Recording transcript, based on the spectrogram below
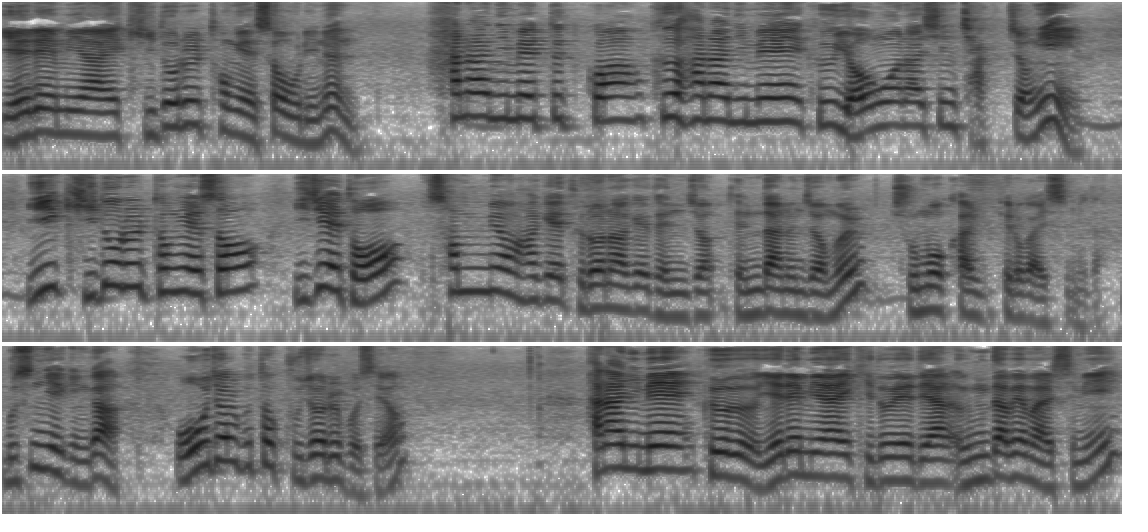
예레미야의 기도를 통해서 우리는 하나님의 뜻과 그 하나님의 그 영원하신 작정이 이 기도를 통해서 이제 더 선명하게 드러나게 된 점, 된다는 점을 주목할 필요가 있습니다. 무슨 얘기인가? 5절부터 9절을 보세요. 하나님의 그 예레미야의 기도에 대한 응답의 말씀이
